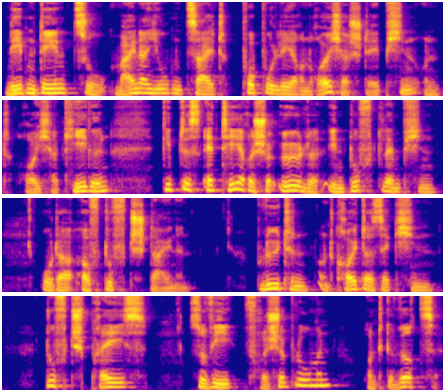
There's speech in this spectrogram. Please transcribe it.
Neben den zu meiner Jugendzeit populären Räucherstäbchen und Räucherkegeln gibt es ätherische Öle in Duftlämpchen oder auf Duftsteinen, Blüten und Kräutersäckchen, Duftsprays sowie frische Blumen und Gewürze.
